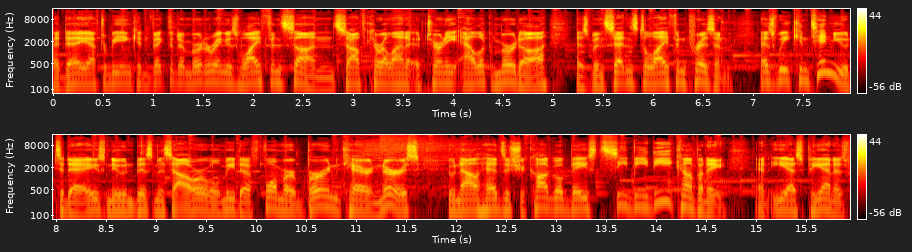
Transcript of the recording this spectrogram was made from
A day after being convicted of murdering his wife and son, South Carolina attorney Alec Murdaugh has been sentenced to life in prison. As we continue today's Noon Business Hour, we'll meet a former burn care nurse who now heads a Chicago based CBD company. And ESPN is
